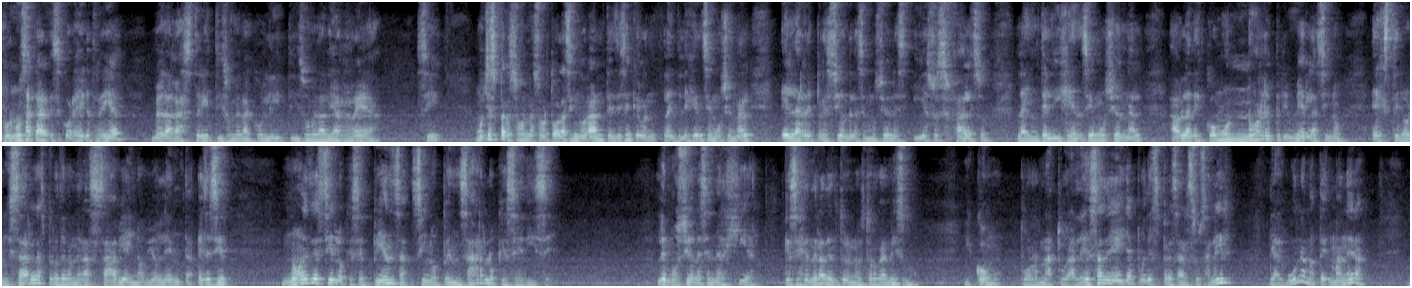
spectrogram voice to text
Por no sacar ese coraje que traía, me da gastritis o me da colitis o me da diarrea ¿sí? Muchas personas, sobre todo las ignorantes, dicen que la, inteligencia emocional es la represión de las emociones y eso es falso. La inteligencia emocional habla de cómo no reprimirlas, sino exteriorizarlas, pero de manera sabia y no violenta. Es decir, no es decir lo que se piensa, sino pensar lo que se dice. La emoción es energía que se genera dentro de nuestro organismo y cómo, por naturaleza de ella, puede expresarse o salir de alguna manera.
